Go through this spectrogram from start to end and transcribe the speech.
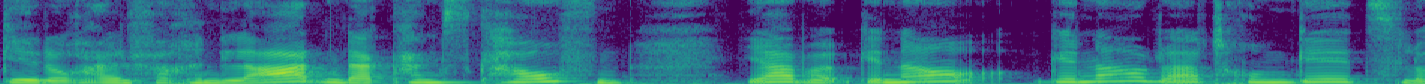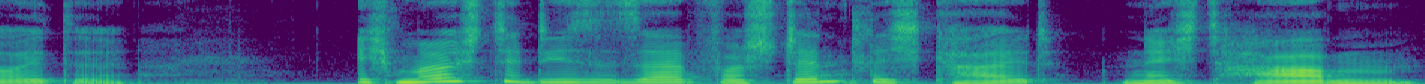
Geh doch einfach in den Laden, da kannst du kaufen. Ja, aber genau, genau darum geht's, Leute. Ich möchte diese Selbstverständlichkeit nicht haben.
